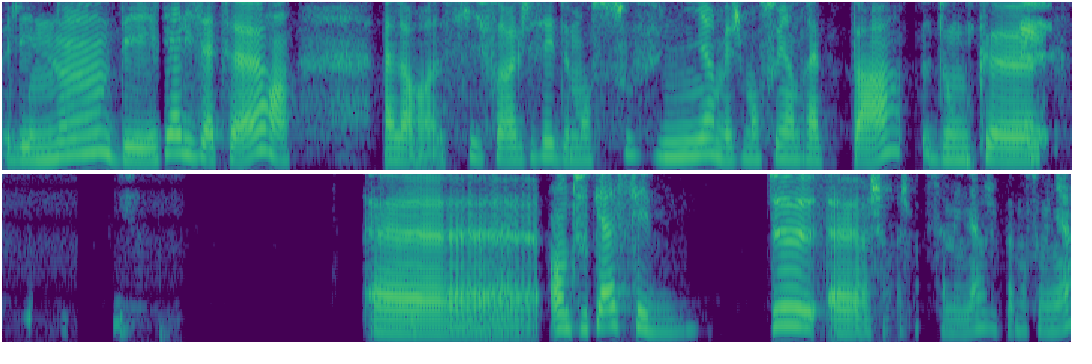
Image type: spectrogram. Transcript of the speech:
les noms des réalisateurs. Alors, s'il faudra que j'essaye de m'en souvenir, mais je m'en souviendrai pas. Donc, euh, en tout cas, c'est deux. Euh, ça m'énerve, je vais pas m'en souvenir.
